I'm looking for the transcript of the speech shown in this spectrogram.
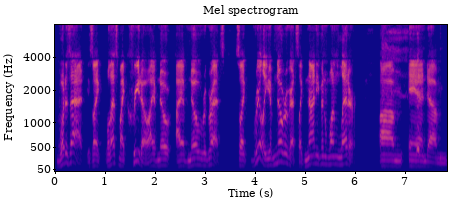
"What is that?" He's like, "Well, that's my credo. I have no I have no regrets." It's like, really, you have no regrets, like not even one letter. Um, and um,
